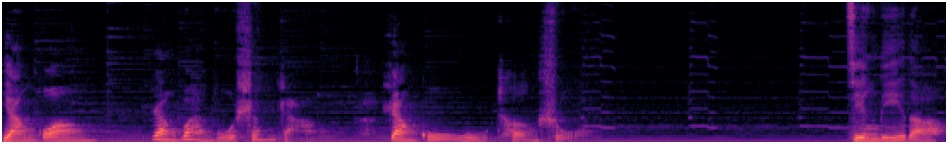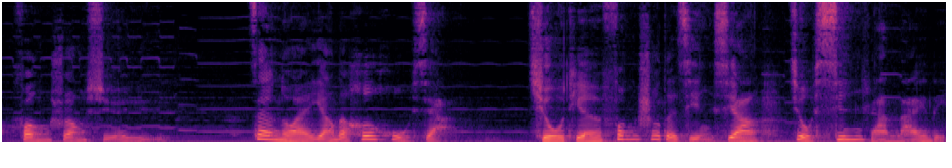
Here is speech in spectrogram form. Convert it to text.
阳光让万物生长，让谷物成熟。经历了风霜雪雨，在暖阳的呵护下，秋天丰收的景象就欣然来临。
